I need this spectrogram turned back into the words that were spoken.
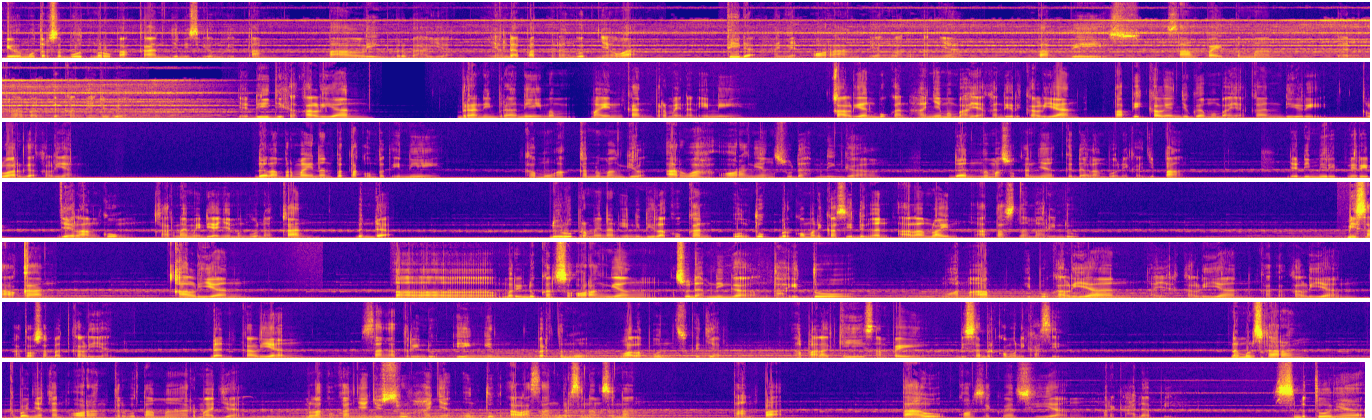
Ilmu tersebut merupakan jenis ilmu hitam paling berbahaya yang dapat merenggut nyawa tidak hanya orang yang melakukannya, tapi sampai teman dan kerabat dekatnya juga. Jadi, jika kalian berani-berani memainkan permainan ini, kalian bukan hanya membahayakan diri kalian, tapi kalian juga membahayakan diri keluarga kalian. Dalam permainan petak umpet ini, kamu akan memanggil arwah orang yang sudah meninggal dan memasukkannya ke dalam boneka Jepang. Jadi mirip-mirip jelangkung karena medianya menggunakan benda. Dulu permainan ini dilakukan untuk berkomunikasi dengan alam lain atas nama rindu. Misalkan kalian uh, merindukan seorang yang sudah meninggal, entah itu mohon maaf ibu kalian, ayah kalian, kakak kalian, atau sahabat kalian. Dan kalian sangat rindu ingin bertemu walaupun sekejap, apalagi sampai bisa berkomunikasi. Namun sekarang Kebanyakan orang, terutama remaja, melakukannya justru hanya untuk alasan bersenang-senang, tanpa tahu konsekuensi yang mereka hadapi. Sebetulnya,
